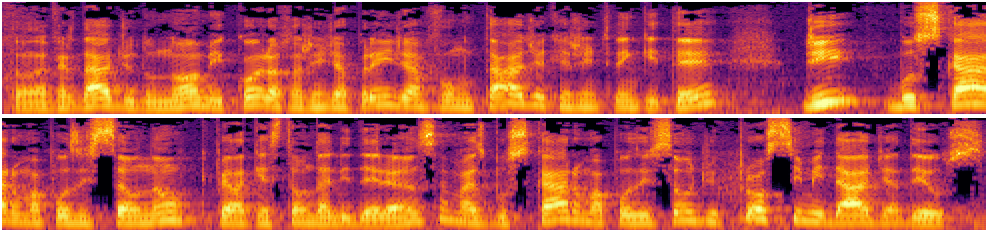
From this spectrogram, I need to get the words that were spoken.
Então, na verdade, do nome Korach, a gente aprende a vontade que a gente tem que ter de buscar uma posição, não pela questão da liderança, mas buscar uma posição de proximidade a Deus.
